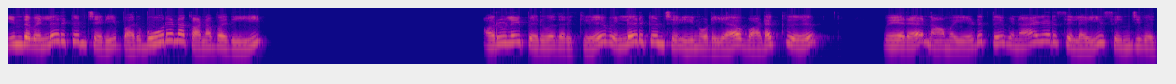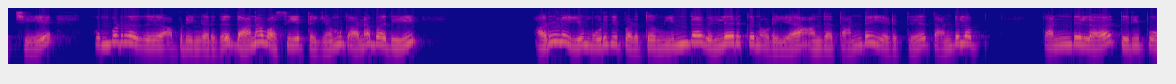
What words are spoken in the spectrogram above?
இந்த வெள்ளரிக்கன் செடி பரிபூரண கணபதி அருளை பெறுவதற்கு வெள்ளரிக்கன் செடியினுடைய வடக்கு வேற நாம் எடுத்து விநாயகர் சிலை செஞ்சு வச்சு கும்பிடுறது அப்படிங்கிறது தன வசியத்தையும் கணபதி அருளையும் உறுதிப்படுத்தும். இந்த வெள்ளெருக்கனுடைய அந்த தண்டை எடுத்து தண்டில் தண்டில் திரி போ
